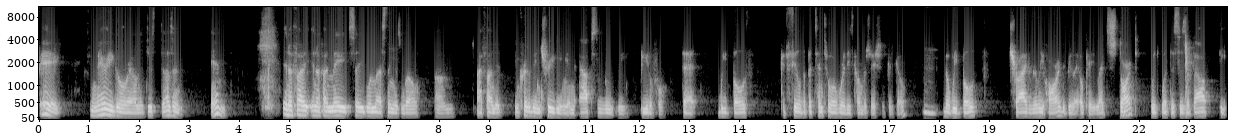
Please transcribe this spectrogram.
big merry-go-round that just doesn't end. And if I and if I may say one last thing as well, um, I find it incredibly intriguing and absolutely beautiful that we both could feel the potential of where these conversations could go, mm. but we both tried really hard to be like, okay, let's start with what this is about, the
